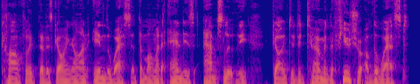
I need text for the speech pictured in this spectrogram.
conflict that is going on in the West at the moment and is absolutely going to determine the future of the West.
